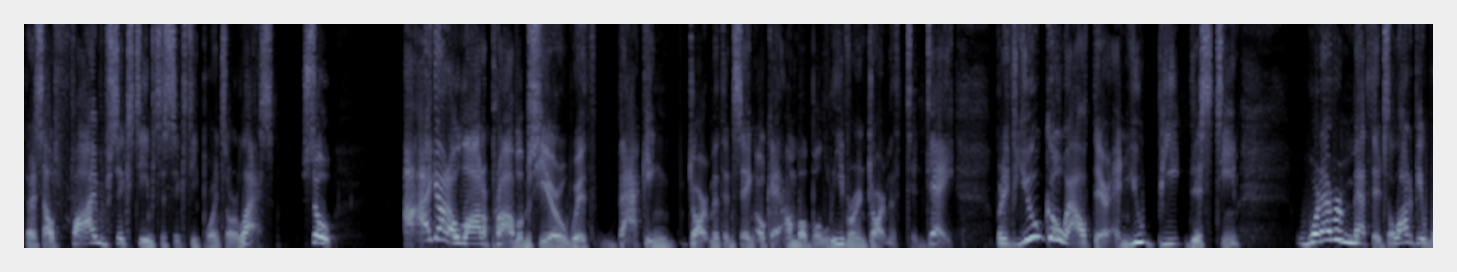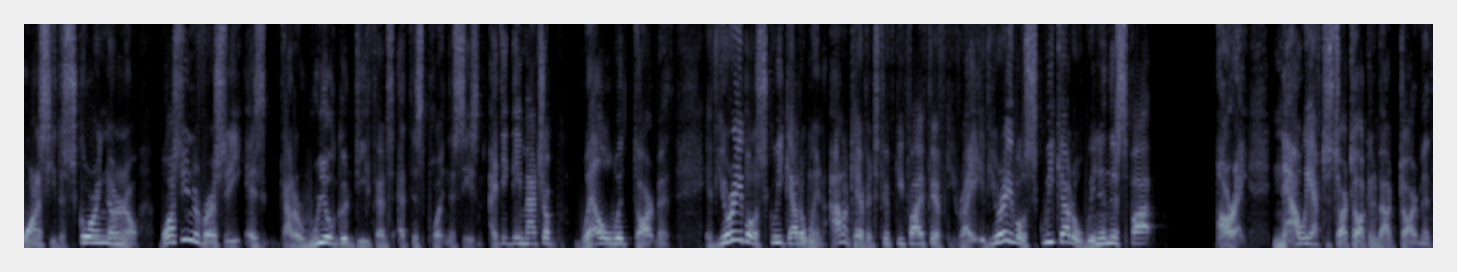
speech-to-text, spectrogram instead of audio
that has held five of six teams to 60 points or less. So I got a lot of problems here with backing Dartmouth and saying, okay, I'm a believer in Dartmouth today. But if you go out there and you beat this team, whatever methods, a lot of people want to see the scoring. No, no, no. Boston University has got a real good defense at this point in the season. I think they match up well with Dartmouth. If you're able to squeak out a win, I don't care if it's 55 50, right? If you're able to squeak out a win in this spot, all right, now we have to start talking about Dartmouth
